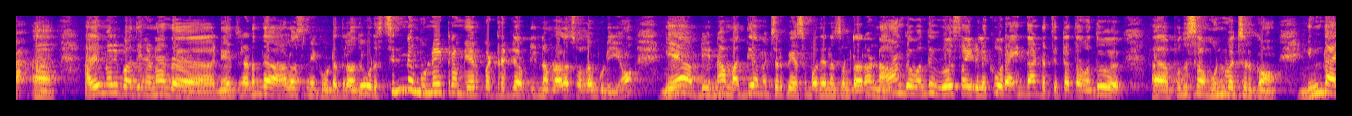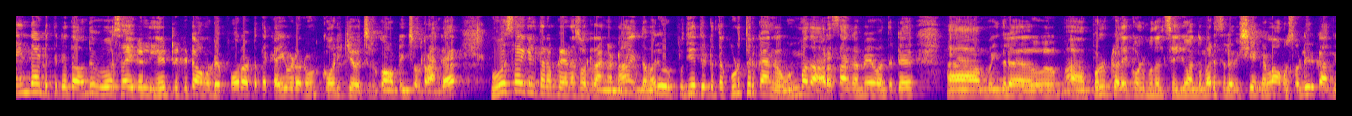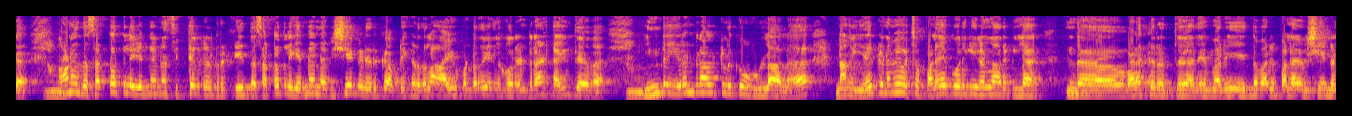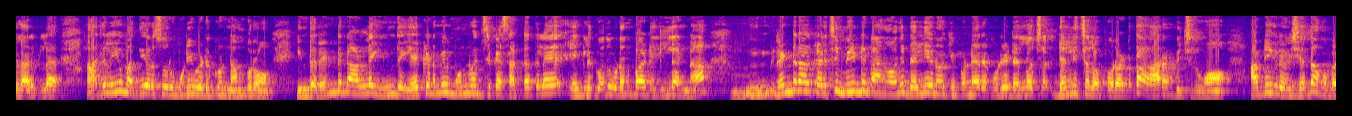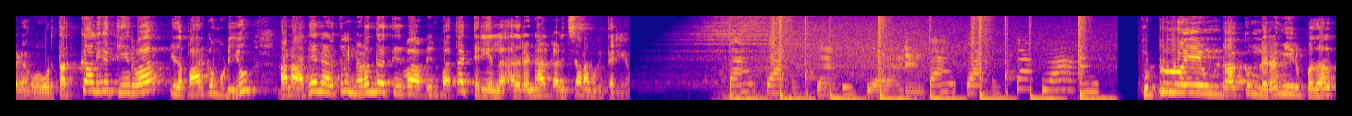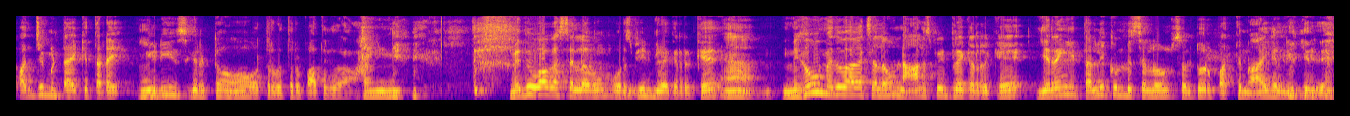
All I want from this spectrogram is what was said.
அதே மாதிரி பாத்தீங்கன்னா இந்த நேற்று நடந்த ஆலோசனை கூட்டத்துல வந்து ஒரு சின்ன முன்னேற்றம் ஏற்பட்டிருக்கு அப்படின்னு நம்மளால சொல்ல முடியும். ஏன் அப்படின்னா மத்திய அமைச்சர் பேசும்போது என்ன சொல்றாரு நாங்க வந்து விவசாயிகளுக்கு ஒரு ஐந்தாண்டு திட்டத்தை வந்து புதுசா முன் வச்சிருக்கோம். இந்த ஐந்தாண்டு திட்டத்தை வந்து விவசாயிகள் ஏற்றுக்கிட்டு அவங்களுடைய போராட்டத்தை கைவிடணும்னு கோரிக்கை வச்சிருக்கோம் அப்படின்னு சொல்றாங்க. விவசாயிகள் தரப்புல என்ன சொல்றாங்கன்னா இந்த மாதிரி ஒரு புதிய திட்டத்தை கொடுத்துருக்காங்க. உண்மைதான். அரசாங்கமே வந்துட்டு இதுல பொருட்களை கொள்முதல் செய்யும் அந்த மாதிரி சில விஷயங்கள்லாம் அவங்க சொல்லியிருக்காங்க. ஆனா இந்த சட்டத்துல என்னென்ன சிக்கல்கள் இருக்கு இந்த சட்டத்துல என்னென்ன விஷயங்கள் இருக்கு அப்படிங்கறதெல்லாம் ஆய்வு பண்றது எங்களுக்கு ஒரு ரெண்டு நாள் டைம் தேவை. இந்த இரண்டு நாட்களுக்கு உள்ளால நாங்க ஏற்கனவே வச்ச பழைய கோரிக்கைகள்லாம் இருக்குல்ல இந்த வழக்கு ரத்து அதே மாதிரி இந்த மாதிரி பல விஷயங்கள்லாம் இருக்குல்ல அதுலயும் மத்திய அரசு ஒரு முடிவு எடுக்கும் நம்புறோம். இந்த ரெண்டு நாள்ல இந்த ஏற்கனவே முன் வச்சிருக்க சட்டத்துல எங்களுக்கு வந்து உடன்பாடு இல்லைன்னா ரெண்டு நாள் கழிச்சு மீண்டும் நாங்க வந்து டெல்லியை நோக்கி முன்னேறக்கூடிய டெல்லோ டெல்லி செலவு போராட்டத்தை ஆரம்பிச்சிருவோம் அப்படிங்கிற விஷயத்த அவங்க ஒரு தற்காலிக தீர்வா இதை பார்க்க முடியும். ஆனா அதே நேரத்துல நிரந்தர தீர்வா அப்படின்னு பார்த்தா தெரியல. அது ரெண்டு நாள் கழிச்சு தான் நமக்கு தெரியும். புற்றுநோயை உண்டாக்கும் நிறமி இருப்பதால் பஞ்சு மிட்டாய்க்கு தடை. பீடியும் சிகரெட்டும் ஒருத்தருக்கு ஒருத்தர் பாத்துக்குதான் மெதுவாக செல்லவும் ஒரு ஸ்பீட் பிரேக்கர் இருக்கு. மிகவும் மெதுவாக செல்லவும் நாலு ஸ்பீட் பிரேக்கர் இருக்கு. இறங்கி தள்ளி கொண்டு செல்லவும் சொல்லிட்டு ஒரு பத்து நாய்கள் நிக்குது.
